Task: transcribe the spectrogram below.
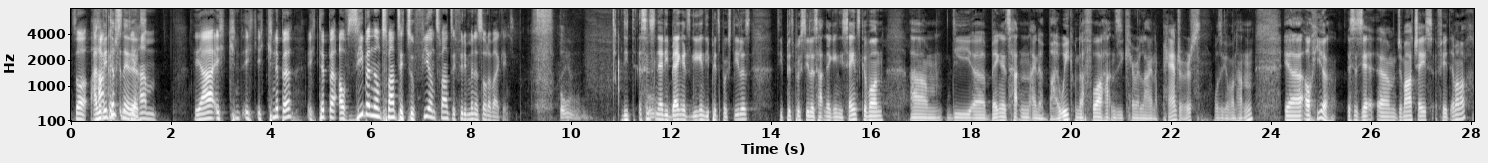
So, Also, wen tippst du denn jetzt? Haben, ja, ich, ich, ich knippe. Ich tippe auf 27 zu 24 für die Minnesota Vikings. Die Cincinnati Bengals gegen die Pittsburgh Steelers. Die Pittsburgh Steelers hatten ja gegen die Saints gewonnen. Ähm, die äh, Bengals hatten eine Bye Week und davor hatten sie Carolina Panthers, wo sie gewonnen hatten. Ja, auch hier ist es ja, ähm, Jamar Chase fehlt immer noch.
